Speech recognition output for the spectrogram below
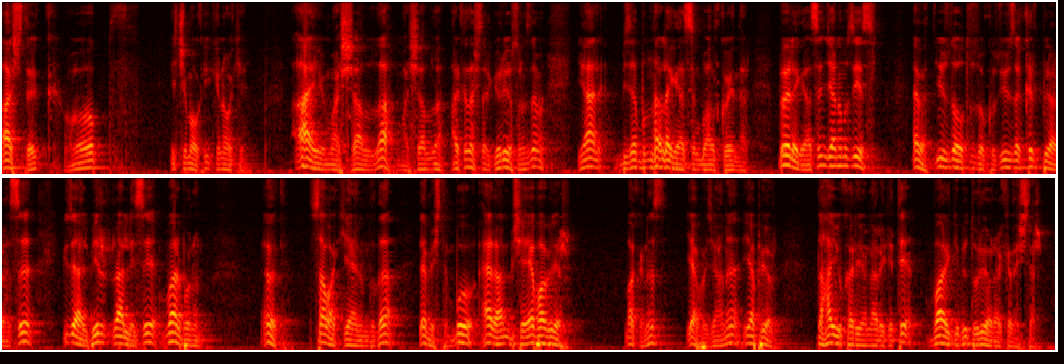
Açtık. Hop. İçim oki, kinoki. Ay maşallah maşallah. Arkadaşlar görüyorsunuz değil mi? Yani bize bunlarla gelsin bu altcoin'ler. Böyle gelsin canımızı yesin. Evet %39, %41 arası güzel bir rallisi var bunun. Evet sabah yayınımda da demiştim. Bu her an bir şey yapabilir. Bakınız yapacağını yapıyor. Daha yukarı yönlü hareketi var gibi duruyor arkadaşlar.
